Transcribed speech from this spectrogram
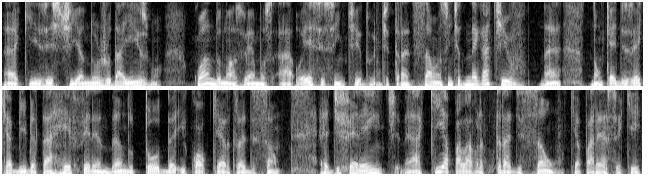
é, que existia no judaísmo. Quando nós vemos esse sentido de tradição, é um sentido negativo. Né? Não quer dizer que a Bíblia está referendando toda e qualquer tradição. É diferente. Né? Aqui a palavra tradição, que aparece aqui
